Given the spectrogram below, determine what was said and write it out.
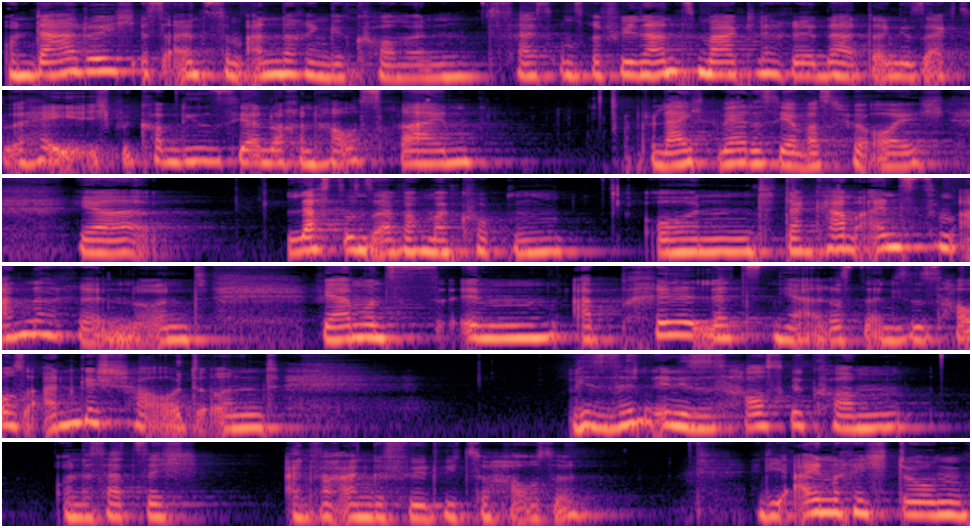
Und dadurch ist eins zum anderen gekommen. Das heißt, unsere Finanzmaklerin hat dann gesagt, so, hey, ich bekomme dieses Jahr noch ein Haus rein. Vielleicht wäre das ja was für euch. Ja, lasst uns einfach mal gucken. Und dann kam eins zum anderen. Und wir haben uns im April letzten Jahres dann dieses Haus angeschaut und wir sind in dieses Haus gekommen und es hat sich einfach angefühlt wie zu Hause. Die Einrichtung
